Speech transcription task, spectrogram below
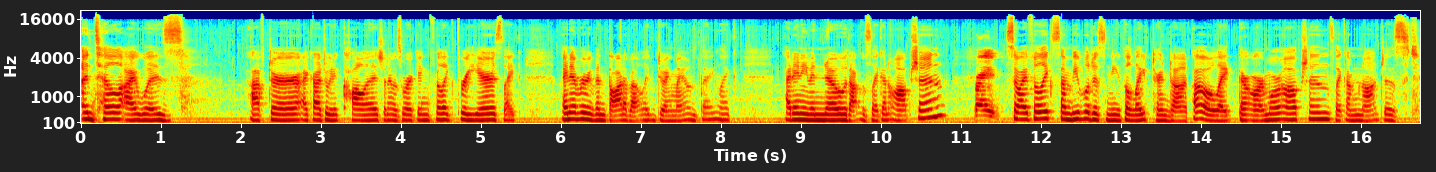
until I was after I graduated college and I was working for like three years, like I never even thought about like doing my own thing. Like I didn't even know that was like an option. Right. So I feel like some people just need the light turned on. Oh, like there are more options. Like I'm not just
